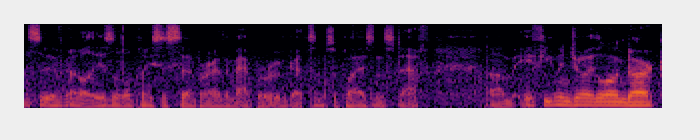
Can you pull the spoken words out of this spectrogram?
so we've got all these little places set up around the map where we've got some supplies and stuff. Um, if you enjoy The Long Dark,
